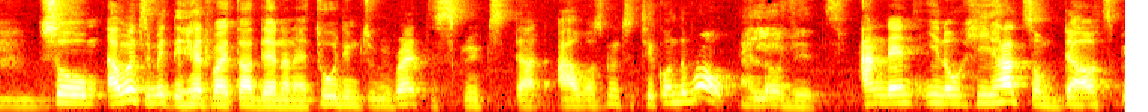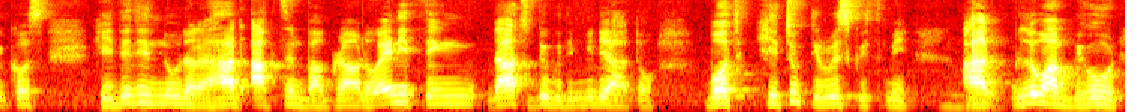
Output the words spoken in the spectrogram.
Mm. So I went to meet the head writer then and I told him to rewrite the script that I was going to take on the role. I love it. And then, you know, he had some doubts because he didn't know that I had acting background or anything that had to do with the media at all. But he took the risk with me. Mm. And lo and behold,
